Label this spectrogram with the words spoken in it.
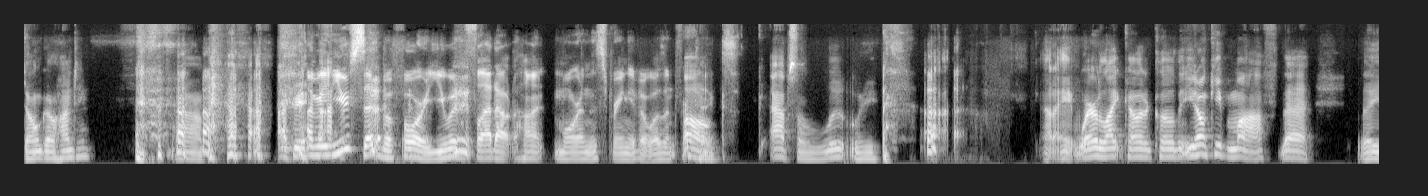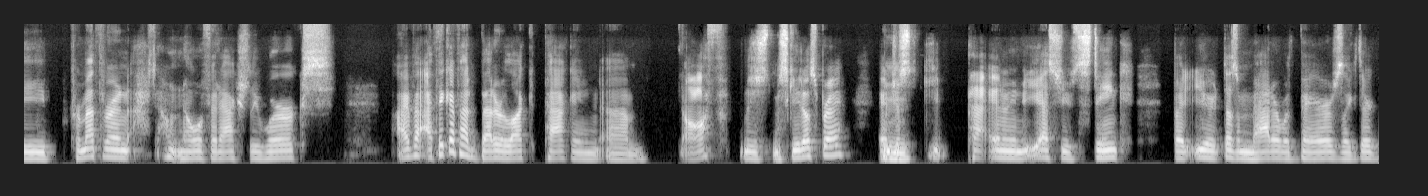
Don't go hunting. um, I mean, you said before you would flat out hunt more in the spring if it wasn't for oh, ticks. Absolutely. uh, God, I hate wear light colored clothing. You don't keep them off. The the permethrin, I don't know if it actually works. I've I think I've had better luck packing um, off just mosquito spray and mm-hmm. just pat. I mean, yes, you stink, but you it doesn't matter with bears. Like they're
